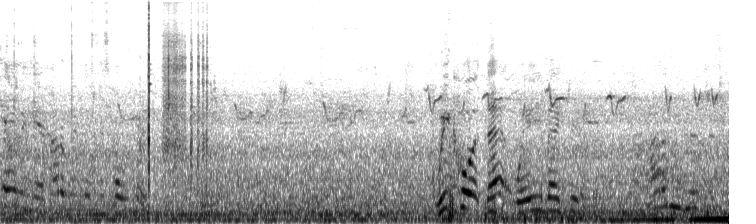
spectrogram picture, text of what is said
came in here. How did we miss this whole thing? We caught that way back there. How did we miss this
